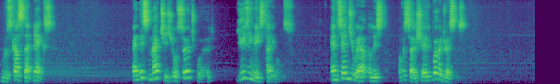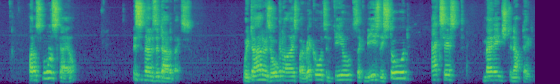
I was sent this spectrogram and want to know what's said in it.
We'll discuss that next. And this matches your search word using these tables and sends you out a list of associated web addresses. On a smaller scale, this is known as a database, where data is organized by records and fields that can be easily stored, accessed, managed, and updated.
